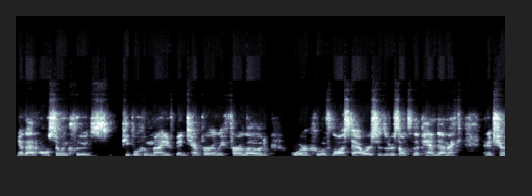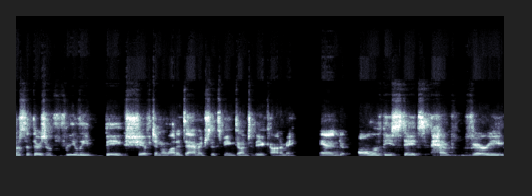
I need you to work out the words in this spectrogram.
Now, that also includes people who might have been temporarily furloughed or who have lost hours as a result of the pandemic. And it shows that there's a really big shift and a lot of damage that's being done to the economy. And all of these states have very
